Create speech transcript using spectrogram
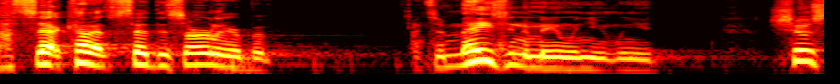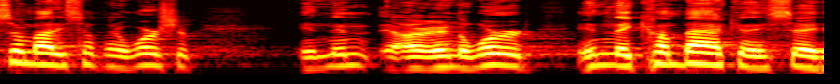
I said, kind of said this earlier, but it's amazing to me when you, when you show somebody something to worship and then, or in the Word, and they come back and they say,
